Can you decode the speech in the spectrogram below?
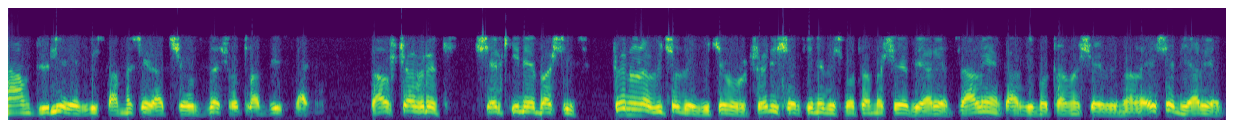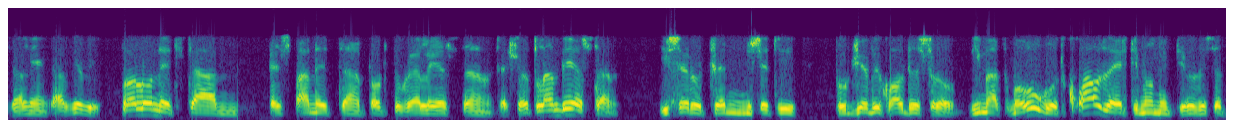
ნამდვილი რეგბის თამაში, რაც შეუძლია შოტლანდიის ნაკრებს. დავშჭაგრეთ შერკინებაშიც ჩვენ უნდა ვიცოდეთ ბიჭებო რომ ჩვენი შერკინების მოთამაშეები არიან ძალიან კარგი მოთამაშეები მაგრამ ესენი არიან ძალიან კარგები. პოლონეთთან ესპანეთთან პორტუგალიასთან და შოტლანდიასთან ისე რომ ჩვენ ისეთი ბურჯები ყავდეს რომ იმათ მოუგოთ ყავდა ერთი მომენტი როდესაც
